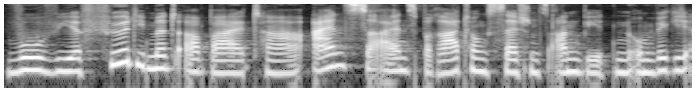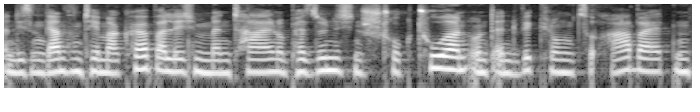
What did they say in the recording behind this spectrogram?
wo wir für die Mitarbeiter eins zu eins Beratungssessions anbieten, um wirklich an diesem ganzen Thema körperlichen, mentalen und persönlichen Strukturen und Entwicklungen zu arbeiten,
